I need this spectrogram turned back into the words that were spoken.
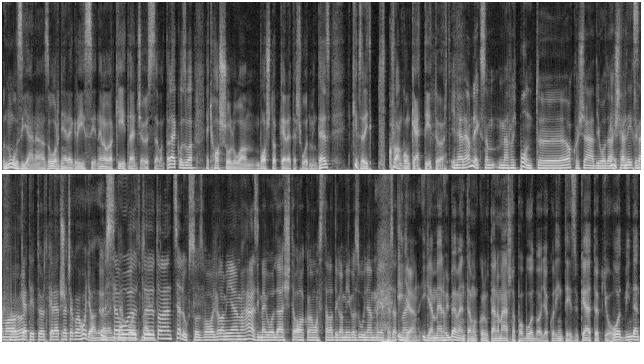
nóziánál, az ornyereg részénél, ahol a két lencse össze van találkozva, egy hasonlóan vastag keretes volt, mint ez, képzeld, itt krankon ketté tört. Én erre emlékszem, mert hogy pont ö, akkor is Én rádióadást is emlékszem a ketté tört keretre, csak a hogyan Össze nem volt, volt meg. talán celuxozva, vagy valamilyen házi megoldást alkalmaztál addig, amíg az új nem érkezett meg. Igen, igen, mert hogy bementem akkor utána másnap a boltba, hogy akkor intézzük el, tök jó volt, minden.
